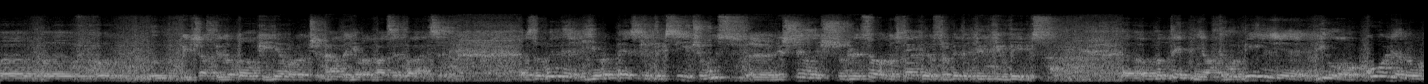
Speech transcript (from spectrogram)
в- під час підготовки євро чемпіонату Євро 2012? Зробити європейське таксі і чомусь вирішили, що для цього достатньо зробити тільки вивіску. Е, Однотипні автомобілі білого кольору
